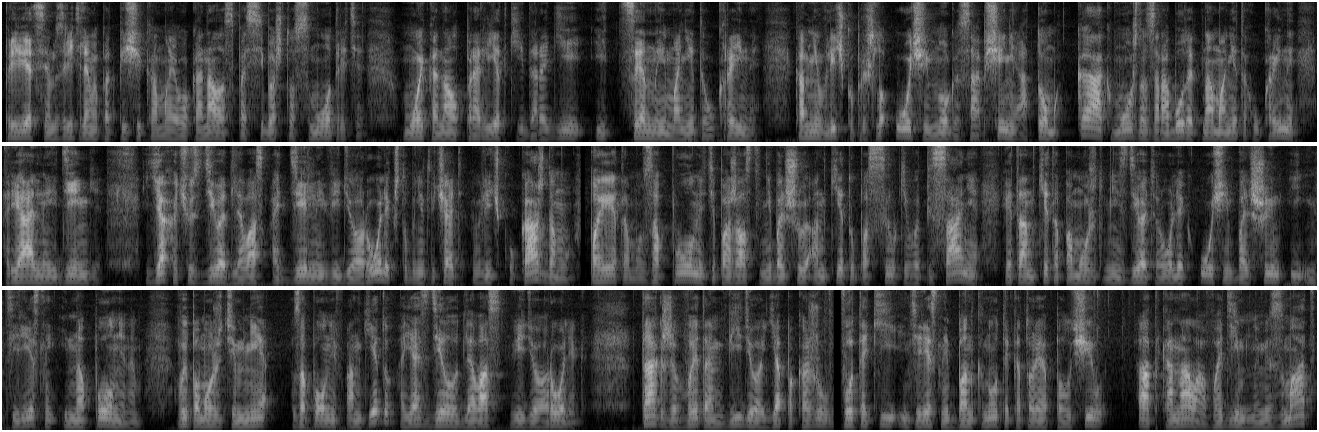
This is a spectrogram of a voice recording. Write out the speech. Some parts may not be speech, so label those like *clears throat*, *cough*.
Привет всем зрителям и подписчикам моего канала, спасибо, что смотрите. Мой канал про редкие, дорогие и ценные монеты Украины. Ко мне в личку пришло очень много сообщений о том, как можно заработать на монетах Украины реальные деньги. Я хочу сделать для вас отдельный видеоролик, чтобы не отвечать в личку каждому. Поэтому заполните, пожалуйста, небольшую анкету по ссылке в описании. Эта анкета поможет мне сделать ролик очень большим и интересным и наполненным. Вы поможете мне заполнив анкету, а я сделаю для вас видеоролик. Также в этом видео я покажу вот такие интересные банкноты, которые я получил от канала Вадим Нумизмат.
